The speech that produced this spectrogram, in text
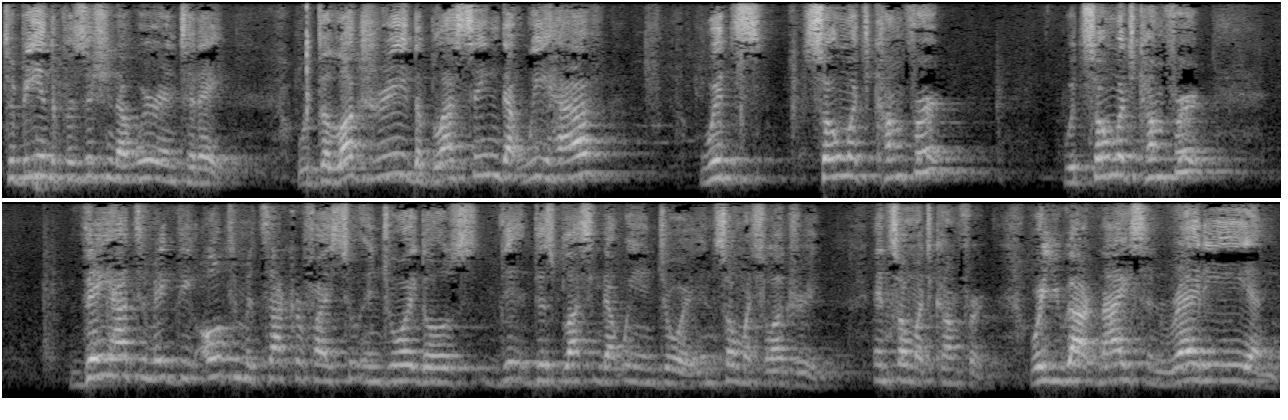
to be in the position that we're in today. With the luxury, the blessing that we have, with so much comfort, with so much comfort, they had to make the ultimate sacrifice to enjoy those this blessing that we enjoy in so much luxury in so much comfort where you got nice and ready and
